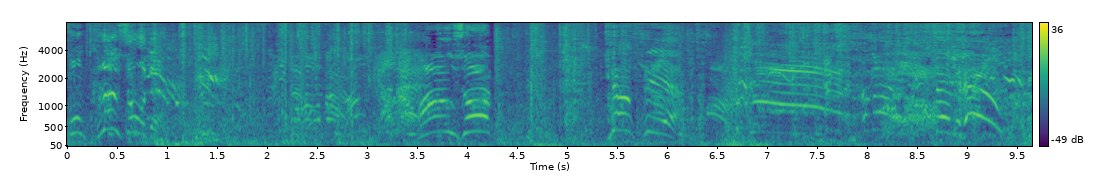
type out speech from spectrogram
Form close order! Arms up! No fear! Them hell!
